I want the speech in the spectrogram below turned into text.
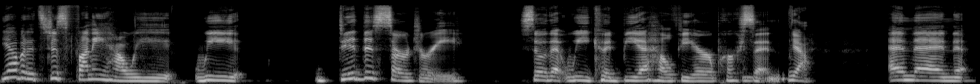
Yeah, but it's just funny how we we did this surgery so that we could be a healthier person. Yeah. And then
